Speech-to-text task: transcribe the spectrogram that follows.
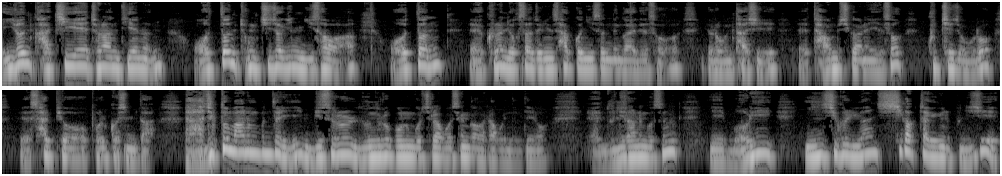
이런 가치의 전환 뒤에는 어떤 정치적인 이사와 어떤 그런 역사적인 사건이 있었는가에 대해서 여러분 다시 다음 시간에 의해서 구체적으로 살펴볼 것입니다. 아직도 많은 분들이 미술을 눈으로 보는 것이라고 생각을 하고 있는데요. 눈이라는 것은 머리 인식을 위한 시각작용일 뿐이지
